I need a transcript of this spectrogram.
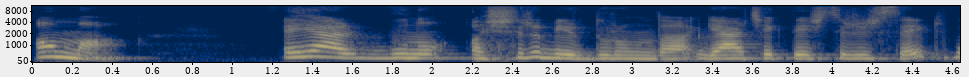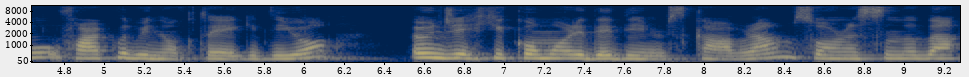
Ama eğer bunu aşırı bir durumda gerçekleştirirsek bu farklı bir noktaya gidiyor. Önce hikikomori dediğimiz kavram, sonrasında da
